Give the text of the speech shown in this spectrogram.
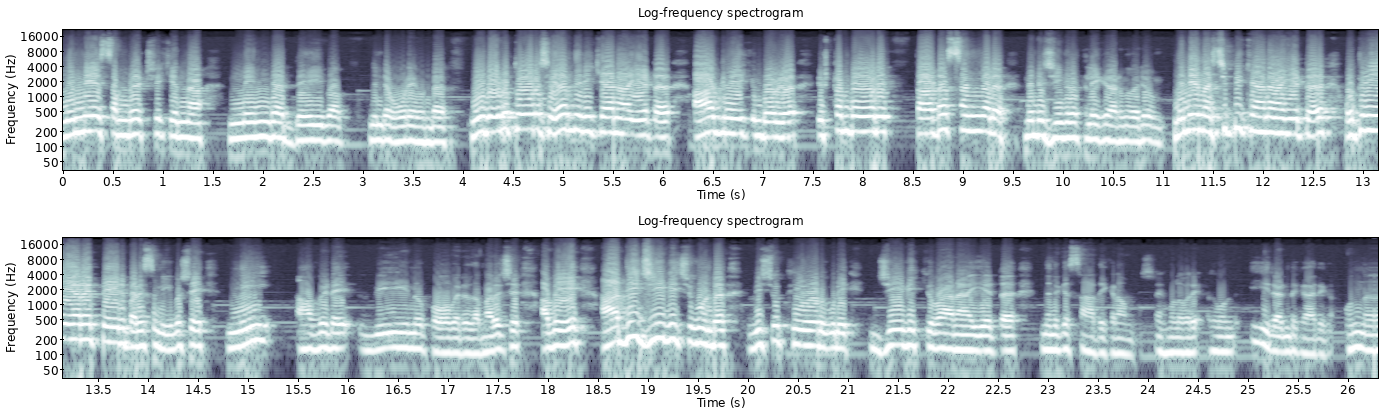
നിന്നെ സംരക്ഷിക്കുന്ന നിന്റെ ദൈവം നിന്റെ കൂടെയുണ്ട്. നീ ദൈവത്തോട് ചേർന്നിരിക്കാനായിട്ട് ആഗ്രഹിക്കുമ്പോൾ ഇഷ്ടംപോലെ തടസ്സങ്ങൾ നിന്റെ ജീവിതത്തിലേക്ക് കടന്നു വരും. നിന്നെ നശിപ്പിക്കാനായിട്ട് ഒത്തിരിയേറെ പേര് പരിശ്രമിക്കും. പക്ഷെ നീ അവിടെ വീണു പോവരുത് മറിച്ച് അവയെ അതിജീവിച്ചുകൊണ്ട് വിശുദ്ധിയോടുകൂടി ജീവിക്കുവാനായിട്ട് നിനക്ക് സാധിക്കണം. സ്നേഹമുള്ളവരെ അതുകൊണ്ട് ഈ രണ്ട് കാര്യങ്ങൾ. ഒന്ന്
